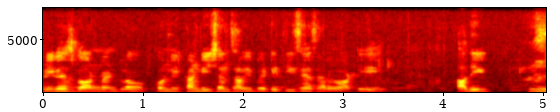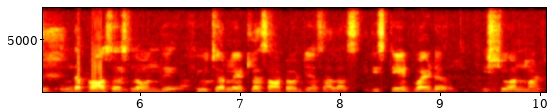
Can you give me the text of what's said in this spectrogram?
ప్రీవియస్ గవర్నమెంట్లో కొన్ని కండిషన్స్ అవి పెట్టి తీసేశారు కాబట్టి అది ఇన్ ద ప్రాసెస్లో ఉంది. ఫ్యూచర్లో ఎట్లా సార్ట్ అవుట్ చేసాలా ఇది స్టేట్ వైడ్ ఇష్యూ అనమాట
